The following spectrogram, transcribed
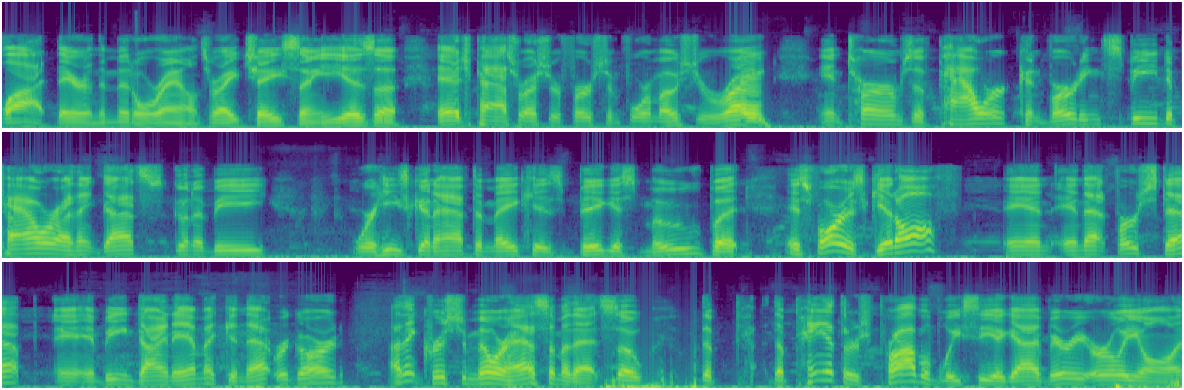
lot there in the middle rounds, right, Chase? I mean, he is a edge pass rusher first and foremost. You're right in terms of power, converting speed to power. I think that's going to be where he's going to have to make his biggest move. But as far as get off and and that first step and, and being dynamic in that regard, I think Christian Miller has some of that. So the the Panthers probably see a guy very early on.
